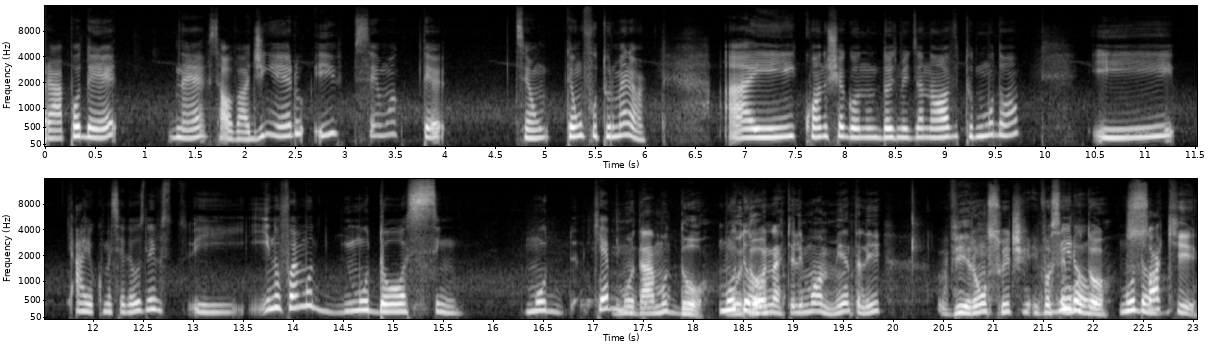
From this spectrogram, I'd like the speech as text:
para poder, né, salvar dinheiro e ser uma ter, ser um, ter um futuro melhor. Aí, quando chegou no 2019, tudo mudou. E aí eu comecei a ler os livros. E, e não foi mudou assim. Mud, que é, Mudar mudou. mudou. Mudou naquele momento ali. Virou um switch e você virou, mudou. mudou. Só que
